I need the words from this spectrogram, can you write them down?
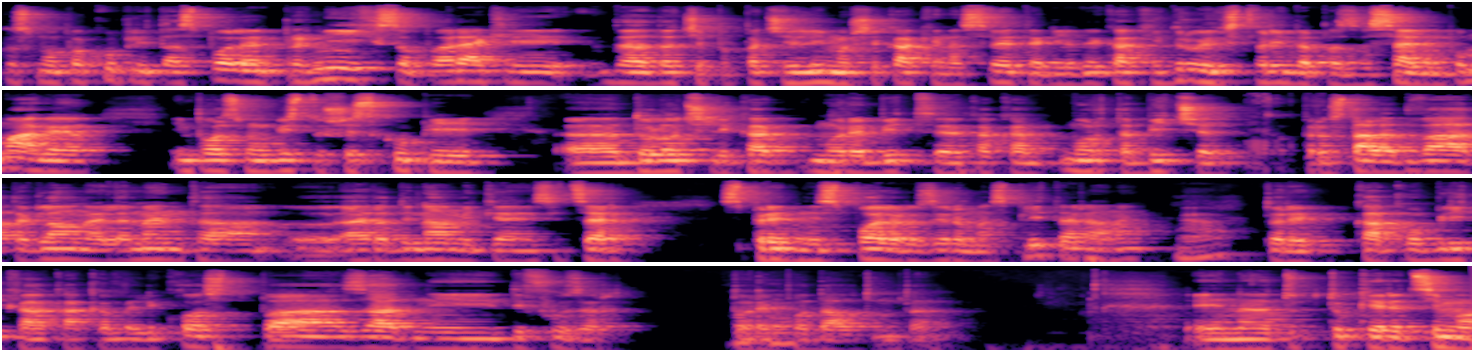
ko smo pa kupili ta spoiler pri njih, so pa rekli, da, da če pa pač želimo še kakšne nasvete glede kakih drugih stvari, da pa z veseljem pomagajo. In pol smo v bistvu še skupaj določili, kak mora biti, eh, kakšna morta biti še preostala dva, ta glavna elementa uh, aerodinamike in sicer sprednji spoiler oziroma splitter? Ja. torej kakšna oblika, kakšna velikost, pa zadnji difuzor, torej Ok. okay. pod avtom. ta. In tudi tukaj, recimo,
